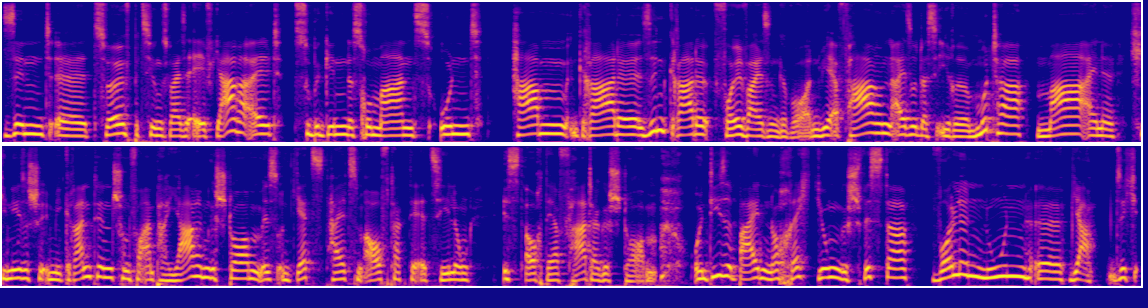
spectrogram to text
sind äh, zwölf beziehungsweise elf Jahre alt zu Beginn des Romans und haben gerade, sind gerade Vollwaisen geworden. Wir erfahren also, dass ihre Mutter Ma, eine chinesische Immigrantin, schon vor ein paar Jahren gestorben ist und jetzt halt zum Auftakt der Erzählung ist auch der Vater gestorben. Und diese beiden noch recht jungen Geschwister wollen nun äh, ja sich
